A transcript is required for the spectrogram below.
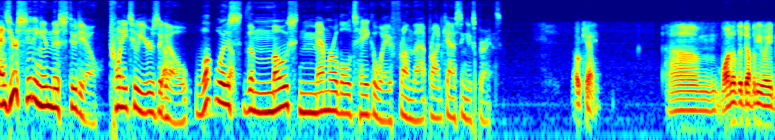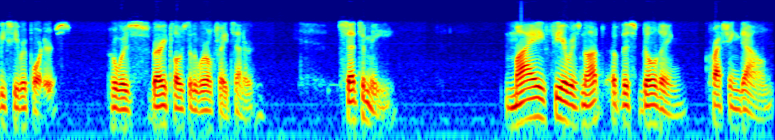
As you're sitting in this studio 22 years yep. ago, what was yep. the most memorable takeaway from that broadcasting experience? Okay. Um, one of the WABC reporters, who was very close to the World Trade Center, said to me, My fear is not of this building crashing down.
